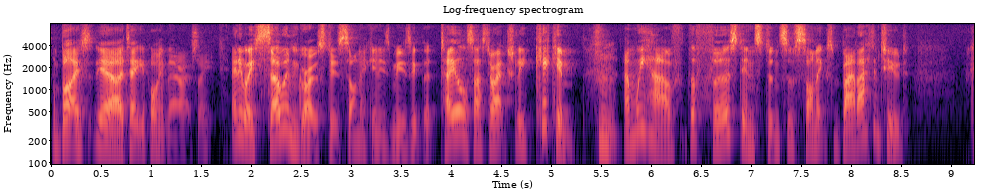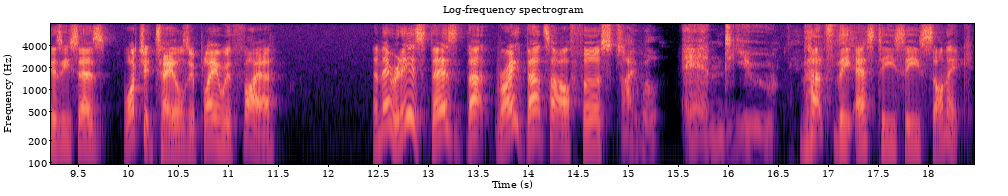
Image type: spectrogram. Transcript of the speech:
but I s yeah, I take your point there actually. Anyway, so engrossed is Sonic in his music that Tails has to actually kick him, and we have the first instance of Sonic's bad attitude because he says, "Watch it, Tails, you're playing with fire." And there it is. There's that right. That's our first. I will end you. That's the STC Sonic.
